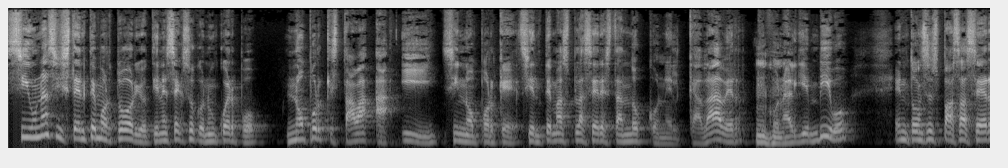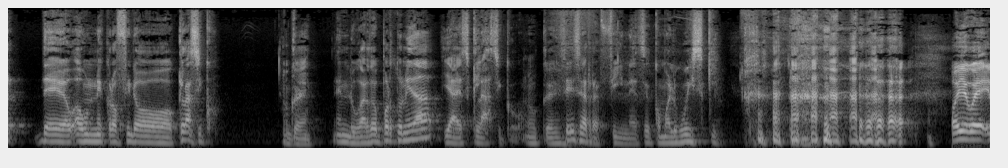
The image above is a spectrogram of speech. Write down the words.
si un asistente mortuorio tiene sexo con un cuerpo, no porque estaba ahí, sino porque siente más placer estando con el cadáver que con alguien vivo, entonces pasa a ser de a un necrófilo clásico. Ok. En lugar de oportunidad, ya es clásico. Ok. Sí, se refina, es como el whisky. Oye, güey,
